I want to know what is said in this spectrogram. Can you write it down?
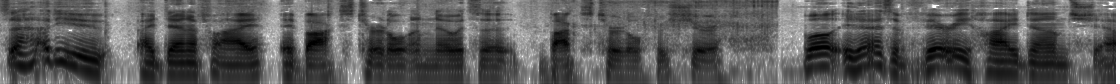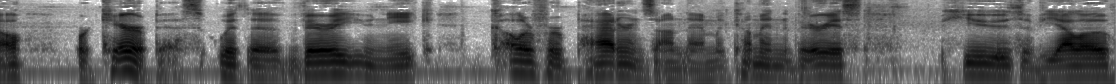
So, how do you identify a box turtle and know it's a box turtle for sure? Well, it has a very high domed shell or carapace with a very unique colorful patterns on them and come in various hues of yellow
